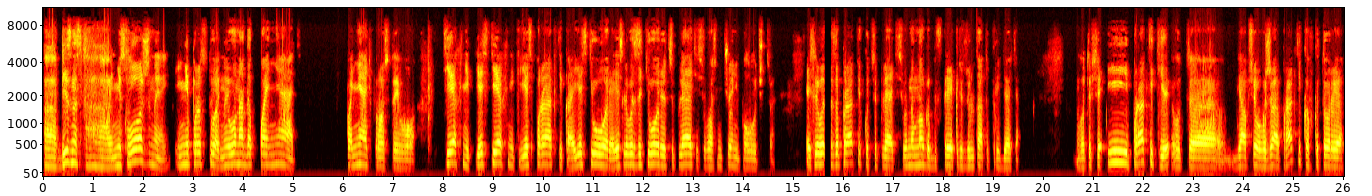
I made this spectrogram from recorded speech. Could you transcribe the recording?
э, бизнес э, несложный и непростой, но его надо понять. Понять просто его техник, есть техники, есть практика, есть теория. Если вы за теорию цепляетесь, у вас ничего не получится. Если вы за практику цепляетесь, вы намного быстрее к результату придете. Вот и все. И практики, вот э, я вообще уважаю практиков, которые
